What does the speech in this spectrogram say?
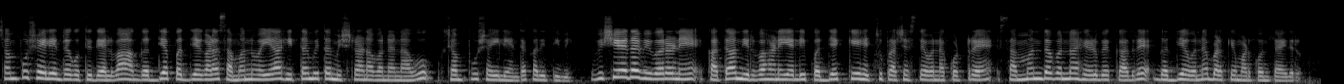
ಚಂಪು ಶೈಲಿ ಅಂದರೆ ಗೊತ್ತಿದೆ ಅಲ್ವಾ? ಗದ್ಯ ಪದ್ಯಗಳ ಸಮನ್ವಯ, ಹಿತಮಿತ ಮಿಶ್ರಣವನ್ನು ನಾವು ಚಂಪು ಶೈಲಿ ಅಂತ ಕರಿತೀವಿ. ವಿಷಯದ ವಿವರಣೆ, ಕಥಾ ನಿರ್ವಹಣೆಯಲ್ಲಿ ಪದ್ಯಕ್ಕೆ ಹೆಚ್ಚು ಪ್ರಾಶಸ್ತ್ಯವನ್ನು ಕೊಟ್ಟರೆ ಸಂಬಂಧವನ್ನು ಹೇಳಬೇಕಾದ್ರೆ ಗದ್ಯವನ್ನು ಬಳಕೆ ಮಾಡ್ಕೊತಾ ಇದ್ರು.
